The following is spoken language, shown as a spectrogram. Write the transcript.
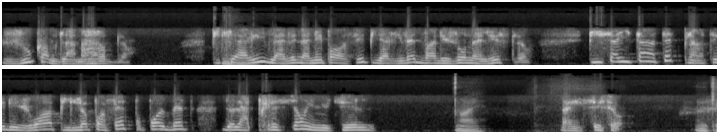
jouent comme de la merde, là, puis qui arrivent l'année l'année passée, puis ils arrivaient devant des journalistes, là, puis ça, il tentait de planter des joueurs, puis il l'a pas fait pour pas mettre de la pression inutile. Ouais. Ben, c'est ça. OK.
